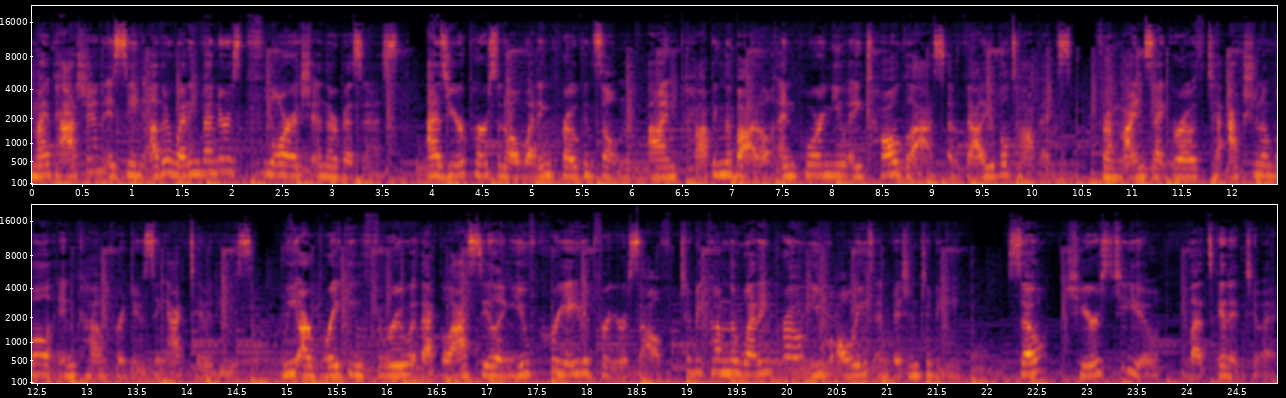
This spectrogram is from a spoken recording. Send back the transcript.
my passion is seeing other wedding vendors flourish in their business. As your personal wedding pro consultant, I'm popping the bottle and pouring you a tall glass of valuable topics from mindset growth to actionable income producing activities. We are breaking through that glass ceiling you've created for yourself to become the wedding pro you've always envisioned to be. So, cheers to you. Let's get into it.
